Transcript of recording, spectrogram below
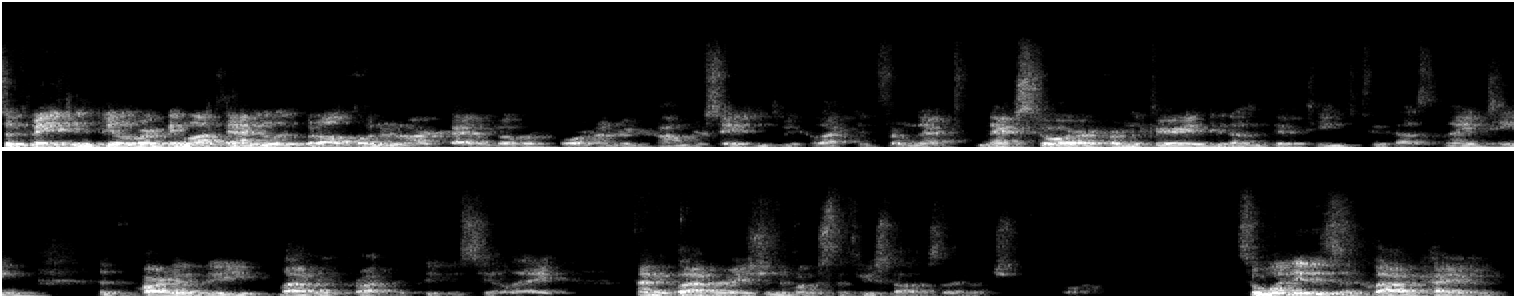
So it's based in fieldwork in Los Angeles, but also in an archive of over 400 conversations we collected from next, door from the period 2015 to 2019 as part of the Labyrinth project at UCLA and a collaboration amongst the three scholars that I mentioned before. So what is a cloud coyote?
